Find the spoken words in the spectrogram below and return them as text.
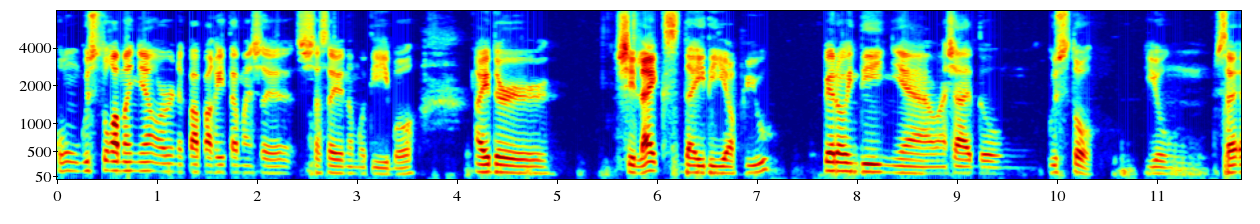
kung gusto ka man niya or nagpapakita man siya, siya sa'yo ng motibo, either she likes the idea of you, pero hindi niya masyadong gusto yung sa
